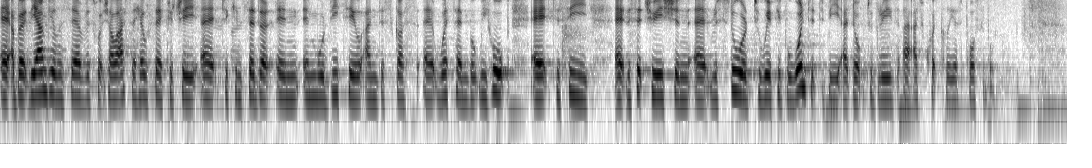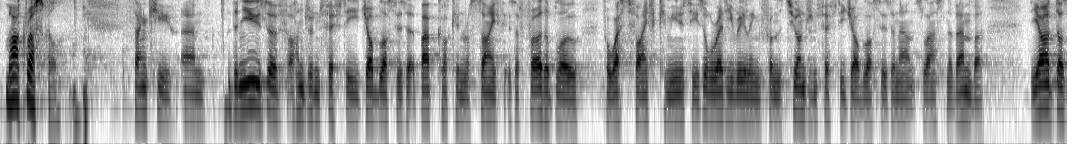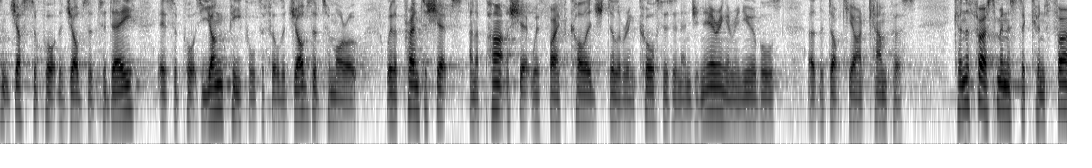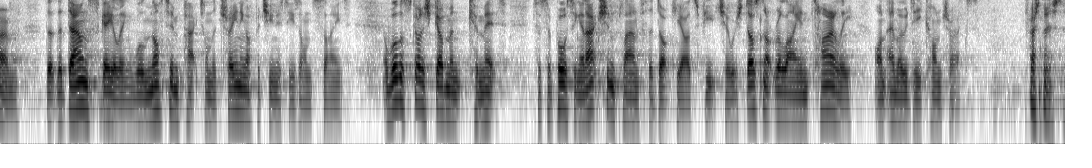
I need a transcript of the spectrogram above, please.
uh, about the ambulance service, which I'll ask the Health Secretary uh, to consider in, in more detail and discuss uh, with him. But we hope uh, to see uh, the situation uh, restored to where people want it to be at Dr Gray's uh, as quickly as possible. Mark Ruskell. Thank you. Um, the news of 150 job losses at Babcock in Rosyth is a further blow for West Fife communities already reeling from the 250 job losses announced last November. The Yard doesn't just support the jobs of today, it supports young people to fill the jobs of tomorrow with apprenticeships and a partnership with Fife College delivering courses in engineering and renewables at the Dockyard campus. Can the First Minister confirm that the downscaling will not impact on the training opportunities on site? And will the Scottish Government commit to supporting an action plan for the Dockyard's future, which does not rely entirely on MOD contracts? First Minister.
